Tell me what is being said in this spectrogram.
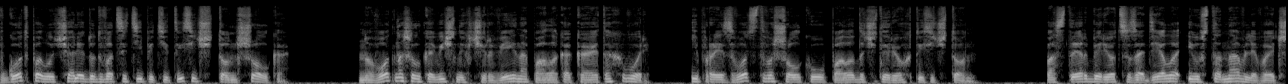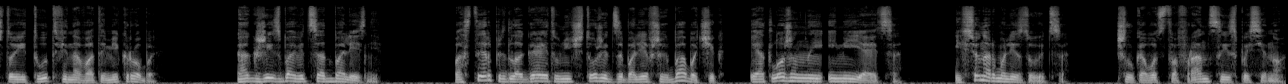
В год получали до 25 тысяч тонн шелка. Но вот на шелковичных червей напала какая-то хворь, и производство шелка упало до 4 тысяч тонн. Пастер берется за дело и устанавливает, что и тут виноваты микробы. Как же избавиться от болезни? Пастер предлагает уничтожить заболевших бабочек и отложенные ими яйца. И все нормализуется. Шелководство Франции спасено.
